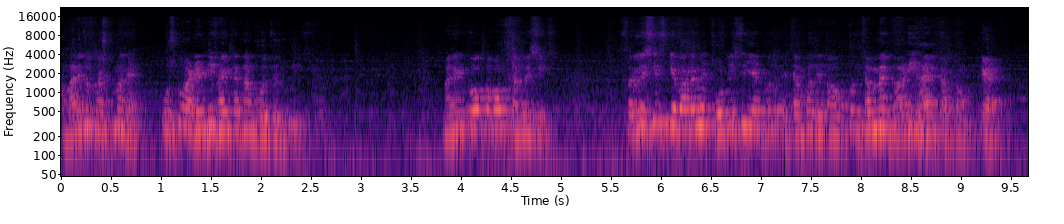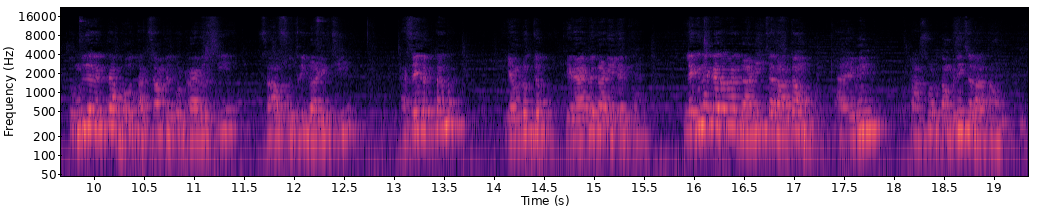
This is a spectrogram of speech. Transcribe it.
हमारे जो कस्टमर है, उसको आइडेंटिफाई करना बहुत ज़रूरी है। मैंने टॉक अबाउट सर्विसेज़ सर्विसेज़ के बारे में छोटी सी एक एग्जांपल देता हूँ। तो जब मैं गाड़ी हायर करता हूँ कैब तो मुझे लगता है बहुत अच्छा मेरे को ड्राइवर चाहिए साफ़ सुथरी गाड़ी चाहिए। ऐसा ही लगता है ना कि हम लोग जब किराए पे गाड़ी लेते हैं। लेकिन अगर मैं गाड़ी चलाता हूँ आई मीन ट्रांसपोर्ट कंपनी चलाता हूँ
